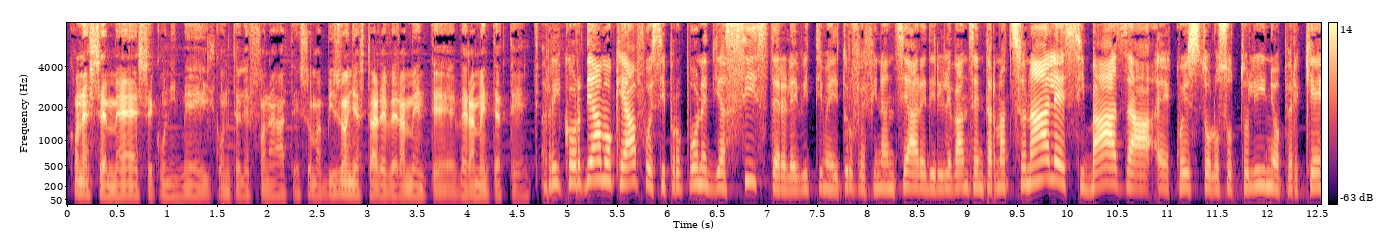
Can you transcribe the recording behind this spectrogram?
con sms, con email, con telefonate, insomma bisogna stare veramente, veramente attenti. Ricordiamo che AFUE si propone di assistere le vittime di truffe finanziarie di rilevanza internazionale, si basa, e questo lo sottolineo perché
